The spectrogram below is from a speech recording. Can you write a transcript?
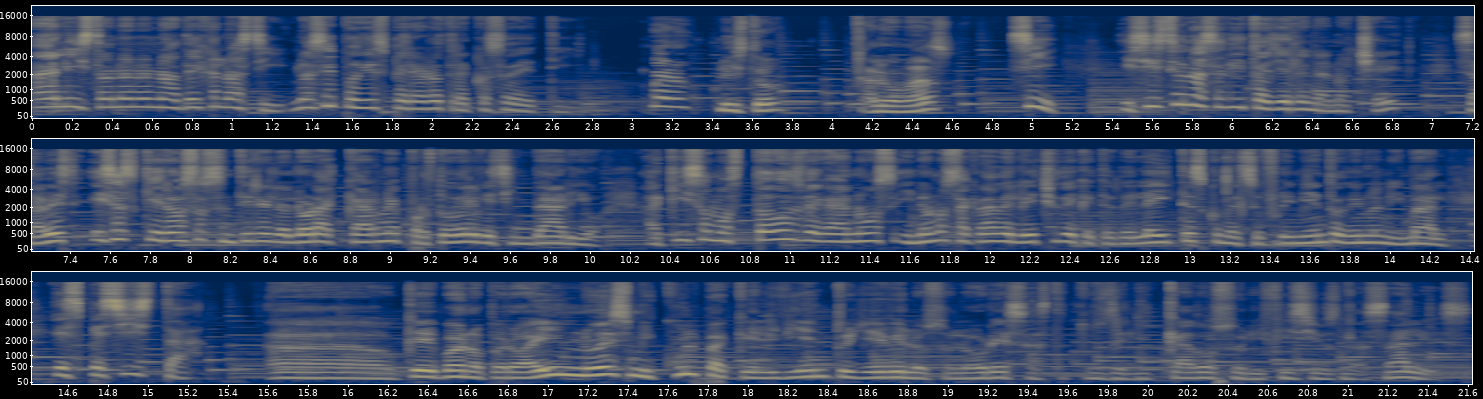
Ah, listo, no, no, no, déjalo así. No se podía esperar otra cosa de ti. Bueno, listo. ¿Algo más? Sí, hiciste un asadito ayer en la noche. ¿Sabes? Es asqueroso sentir el olor a carne por todo el vecindario. Aquí somos todos veganos y no nos agrada el hecho de que te deleites con el sufrimiento de un animal. Especista. Ah, ok, bueno, pero ahí no es mi culpa que el viento lleve los olores hasta tus delicados orificios nasales.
